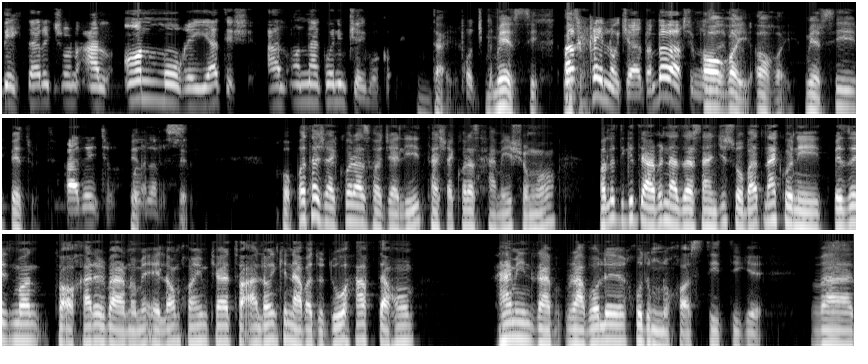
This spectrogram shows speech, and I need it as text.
بهتره چون الان موقعیتشه. الان نکنیم کی بکنیم. مرسی. من خیلی نو کردم. ببخشید آقای آقای. مرسی. بدرود. فدای تو. خب با تشکر از حاجلی تشکر از همه شما. حالا دیگه درباره نظرسنجی صحبت نکنید. بذارید ما تا آخر برنامه اعلام خواهیم کرد. تا الان که 92 هفت دهم همین روال خودمون رو خواستید دیگه. و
